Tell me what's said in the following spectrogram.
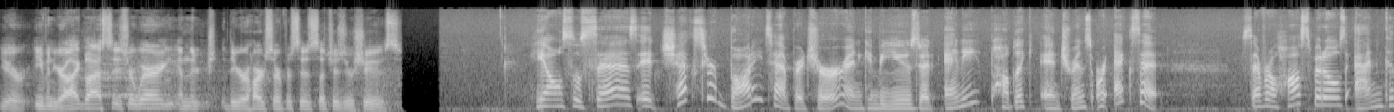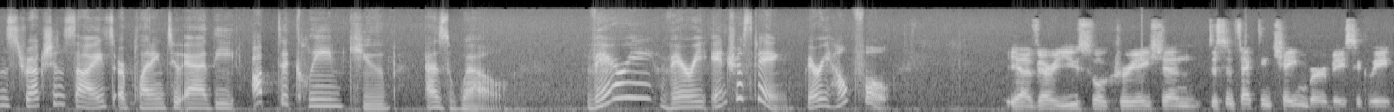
your, even your eyeglasses you're wearing, and the, your hard surfaces such as your shoes. He also says it checks your body temperature and can be used at any public entrance or exit. Several hospitals and construction sites are planning to add the OptiClean Cube as well. Very, very interesting, very helpful. Yeah, very useful creation, disinfecting chamber basically.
